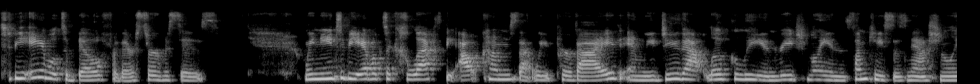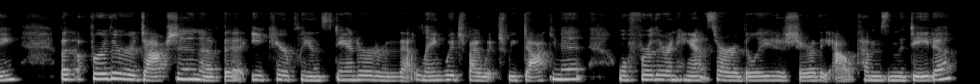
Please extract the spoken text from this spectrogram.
to be able to bill for their services. We need to be able to collect the outcomes that we provide, and we do that locally and regionally, and in some cases nationally. But further adoption of the e care plan standard or that language by which we document will further enhance our ability to share the outcomes and the data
